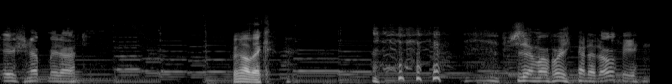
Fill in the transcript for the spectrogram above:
Ich schnapp mir das. Finger weg. Stell mal vor, ich kann das aufheben.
